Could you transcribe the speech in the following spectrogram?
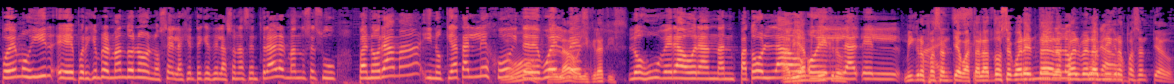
podemos ir, eh, por ejemplo, armándonos, no sé, la gente que es de la zona central, armándose su panorama y no queda tan lejos No, y te devuelves. y es gratis. Los Uber ahora andan para todos lados. Habían o el, micros. el- Micros Ah, para Santiago, hasta las 12.40 El micro vuelven las locura. micros para Santiago.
